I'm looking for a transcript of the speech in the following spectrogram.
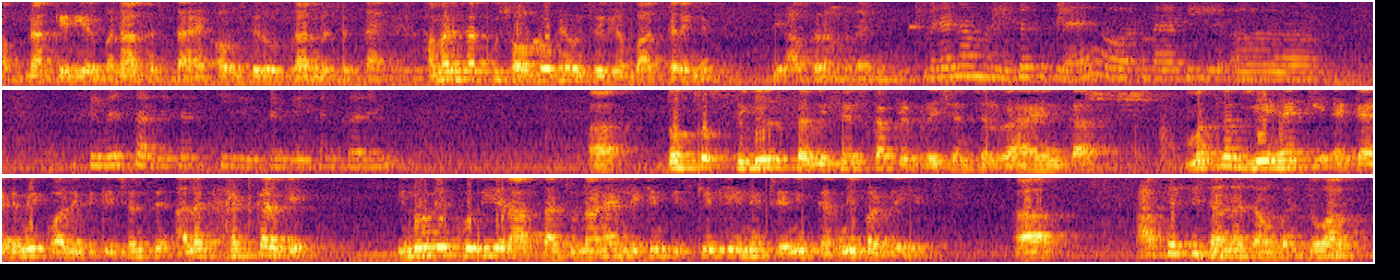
अपना करियर बना सकता है और उसे रोज़गार मिल सकता है। हमारे साथ कुछ और लोग हैं उनसे भी हम बात करेंगे। जी आपका नाम बताएँगे मेरा नाम मनीषा शुक्ला है और मैं अभी सिविल सर्विसेज़ की प्रिपरेशन कर रही हूँ। दोस्तों सिविल सर्विसेज़ का प्रिपरेशन चल रहा है इनका। मतलब ये है कि एकेडमिक क्वालिफिकेशन से अलग हट करके इन्होंने खुद ये रास्ता चुना है लेकिन इसके लिए इन्हें ट्रेनिंग करनी पड़ रही है। आपसे एक चीज़ जानना चाहूँगा जो आप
